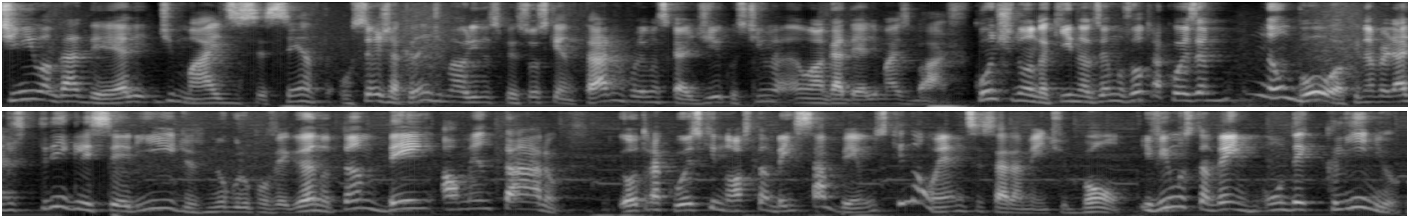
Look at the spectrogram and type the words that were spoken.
tinham HDL de mais de 60, ou seja, a grande maioria das pessoas que entraram em problemas cardíacos tinham um HDL mais baixo. Continuando aqui, nós vemos outra coisa não boa, que na verdade os triglicerídeos no grupo vegano também aumentaram. Outra coisa que nós também sabemos que não é necessariamente bom. E vimos também um declínio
